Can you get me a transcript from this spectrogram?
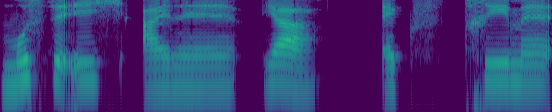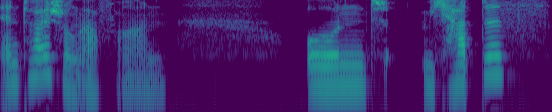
musste ich eine, ja, extreme Enttäuschung erfahren. Und mich hat es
